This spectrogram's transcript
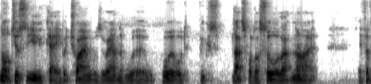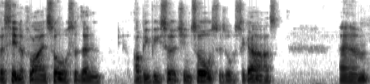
not just the UK, but triangles around the world, world because that's what I saw that night. If I'd have seen a flying saucer, then I'll be researching saucers or cigars. Um,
